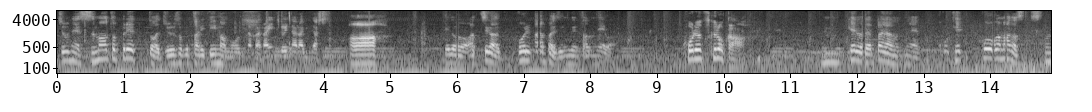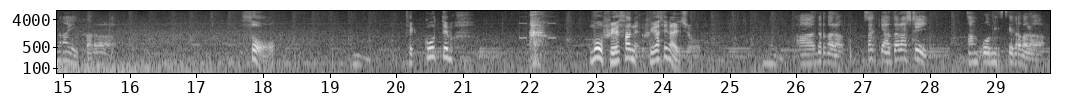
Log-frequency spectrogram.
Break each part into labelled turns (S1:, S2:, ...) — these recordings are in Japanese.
S1: 一応ね、スマートプレートは充足足りて、今もうなんかライン上に並び出してる
S2: ああ
S1: けど、あっちが氷がやっぱり全然足んねえわ。
S2: 氷を作ろうか。
S1: うん、けどやっぱりあのね、こ鉄鋼がまだ少ないから、
S2: そう？鉄鋼っても もう増やさね増やせないでしょ？
S1: ああ、だから、さっき新しい炭鉱を見つけたから、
